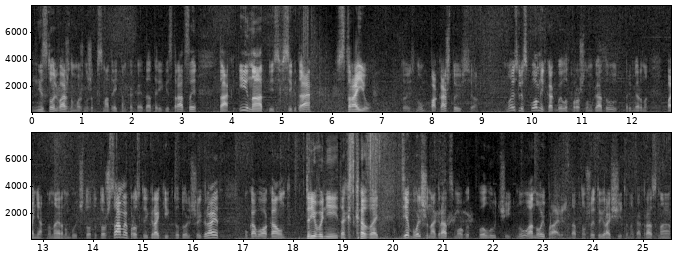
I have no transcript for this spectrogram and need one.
Не столь важно, можно уже посмотреть, там какая дата регистрации. Так, и надпись всегда в строю. То есть, ну, пока что и все. Но если вспомнить, как было в прошлом году, примерно понятно. Наверное, будет что-то то же самое, просто игроки, кто дольше играет, у кого аккаунт древнее, так сказать, те больше наград смогут получить. Ну, оно и правильно, да, потому что это и рассчитано как раз на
